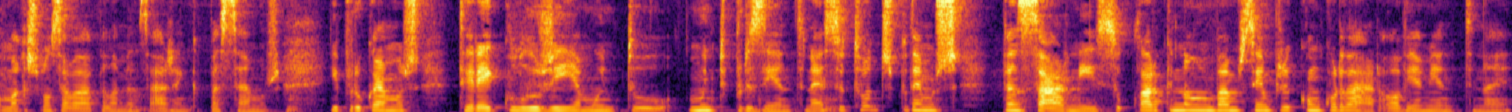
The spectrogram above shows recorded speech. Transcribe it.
uma responsabilidade pela mensagem que passamos e procuramos ter a ecologia muito, muito presente. Né? Se todos podemos pensar nisso, claro que não vamos sempre concordar, obviamente, né?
